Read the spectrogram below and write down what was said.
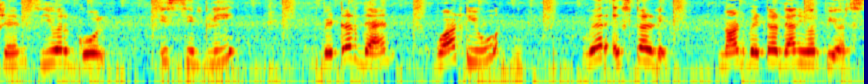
Friends, your goal is simply better than what you were yesterday, not better than your peers.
